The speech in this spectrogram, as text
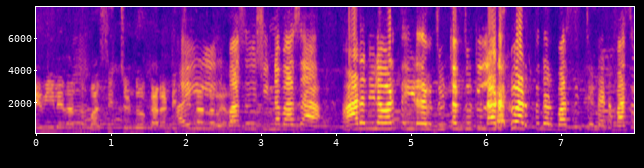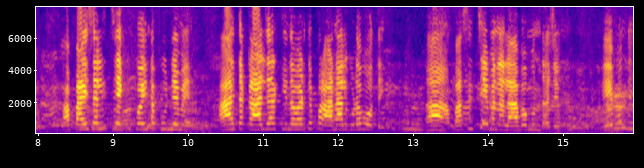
ఏమి లేదన్న బస్ ఇచ్చిండు కరెంట్ బస్సు చిన్న బస్స? ఆడ నిలబడితే ఈడ జుట్లకు జుట్లు పడుతున్నారు బస్సు ఇచ్చిండట బస్సు. ఆ పైసలు ఇచ్చి ఎక్కిపోయిన పుణ్యమే. ఆయన కాలు జారి కింద పడితే ప్రాణాలు కూడా పోతాయి. బస్సు ఇచ్చేమన్నా లాభం ఉందా చెప్పు? ఏముంది?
